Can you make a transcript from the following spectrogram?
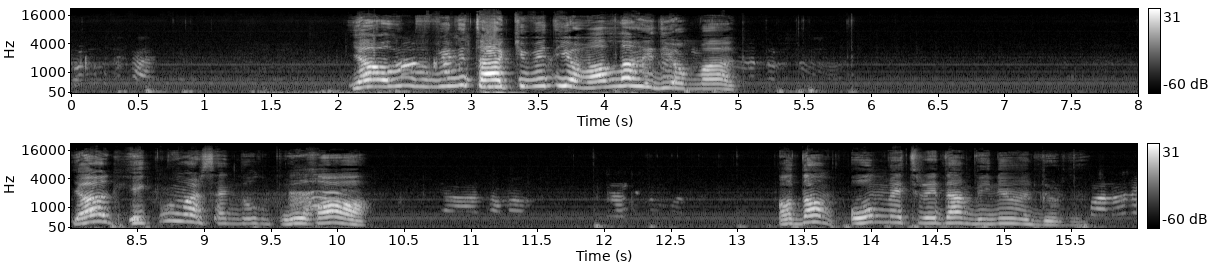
kırmızı katil. Ya oğlum bu beni takip ediyor. Vallahi diyorum bak. Ya hack mi var sende oğlum? Oha. Ya tamam. Bıraktım bunu. Adam 10 metreden beni öldürdü. Bana ne?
